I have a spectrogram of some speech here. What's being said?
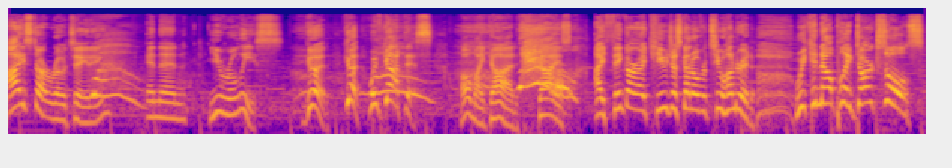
I start rotating, Whoa. and then you release. Good, good. We've got this. Oh my god. Guys, I think our IQ just got over 200. We can now play Dark Souls.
